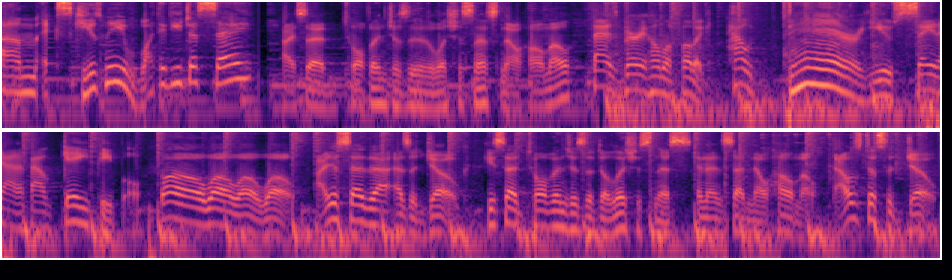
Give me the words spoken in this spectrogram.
Um, excuse me, what did you just say? I said 12 inches of deliciousness, no homo. That is very homophobic. How dare you say that about gay people? Whoa, whoa, whoa, whoa. I just said that as a joke. He said 12 inches of deliciousness and then said no homo. That was just a joke.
